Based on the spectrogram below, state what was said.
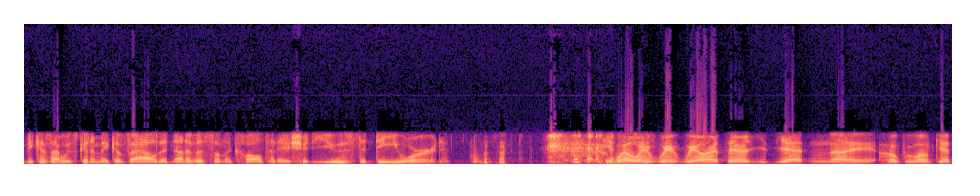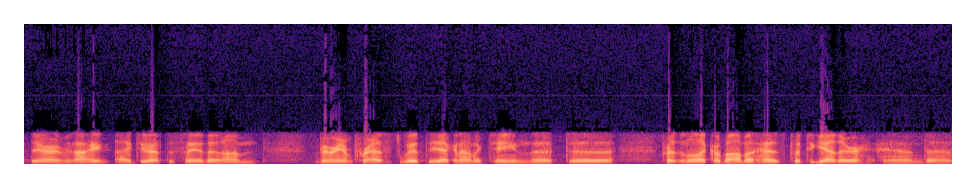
because I was going to make a vow that none of us on the call today should use the D word. well, we, we we aren't there yet, and I hope we won't get there. I mean, I I do have to say that I'm very impressed with the economic team that uh, President-elect Obama has put together, and uh,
